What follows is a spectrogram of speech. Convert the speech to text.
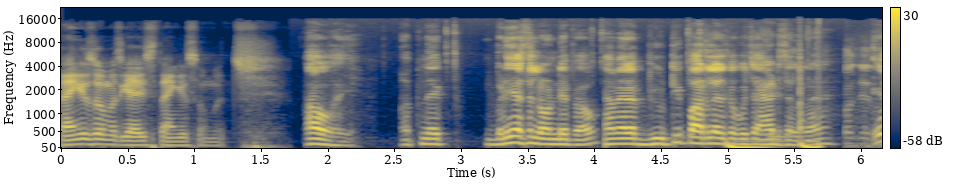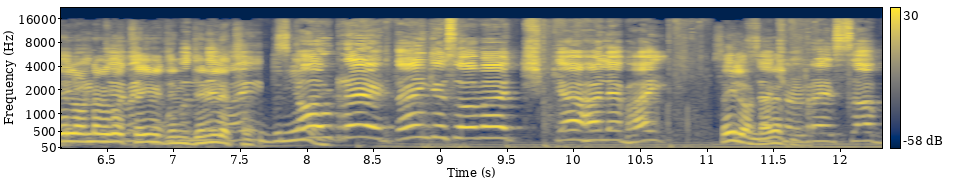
Thank you so much, guys. Thank you so much. आओ भाई। अपने बढ़िया से लौंडे पे आओ। यहाँ मेरा ब्यूटी पार्लर का कुछ ऐड चल रहा है। ये लौंडा मेरे को सही में जेन्युइनली अच्छा। है। Scout raid thank you so much क्या हाल है भाई? सही लौंडा है चल रहा है सब?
